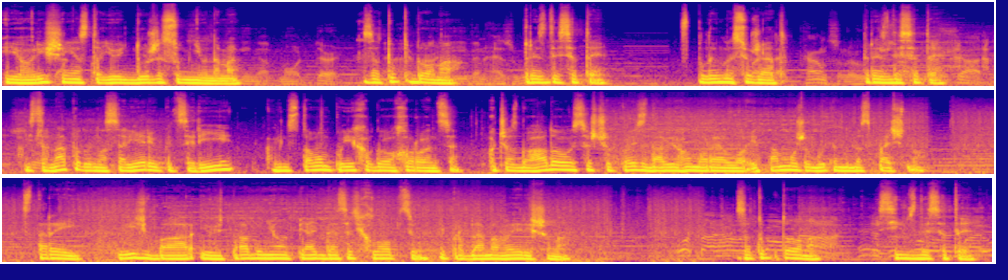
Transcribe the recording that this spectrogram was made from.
і його рішення стають дуже сумнівними. Затуп Дона 3 з 10. Вплив на сюжет 3 з 10. Після нападу на Сальєрі в піцерії він з Томом поїхав до охоронця, хоча здогадувався, що той здав його Морелло, і там може бути небезпечно. Старий, віч бар і відправ до нього 5-10 хлопців, і проблема вирішена. Затуп Дона 7 з 10.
